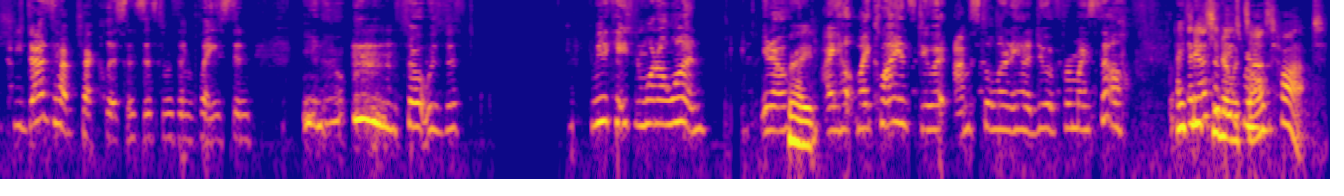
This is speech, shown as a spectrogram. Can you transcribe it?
she does have checklists and systems in place. And, you know, so it was just communication 101. You know, right. I help my clients do it. I'm still learning how to do it for myself. I think, you know, it's all taught,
